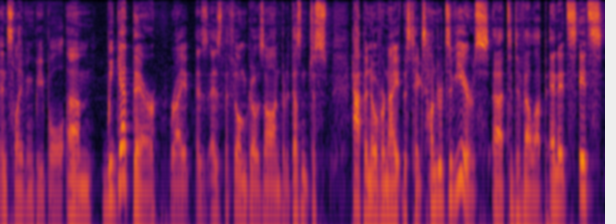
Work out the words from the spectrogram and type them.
enslaving people. Um, we get there, right, as, as the film goes on, but it doesn't just happen overnight. This takes hundreds of years uh, to develop, and it's it's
